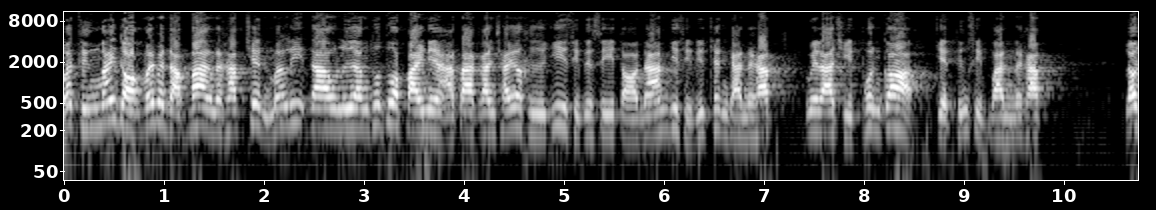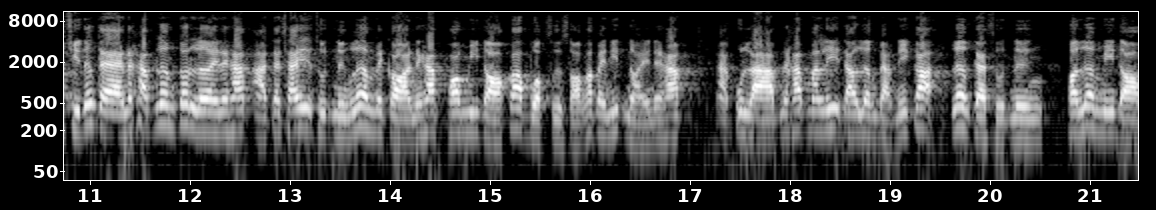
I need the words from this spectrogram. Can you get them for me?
มาถึงไม้ดอกไม้ประดับบ้างนะครับ เช่นมะลิดาวเรืองทั่ว ๆ ไปเนี่ยอัตราการใช้ก็คือ 20ซีต่อน้ำ20 ลิตรเช่นกันนะครับ เวลาฉีดพ่นก็ 7-10 วันนะครับ เราฉีดตั้งแต่นะครับเริ่มต้นเลยนะครับ อาจจะใช้สูตรหนึ่งเริ่มไปก่อนนะครับ พอมีดอกก็บวกสูตรสองเข้าไปนิดหน่อยนะครับกุหลาบนะครับมะลิดาวเรืองแบบนี้ก็เริ่มแต่สูตรหนึ่งพอเริ่มมีดอก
